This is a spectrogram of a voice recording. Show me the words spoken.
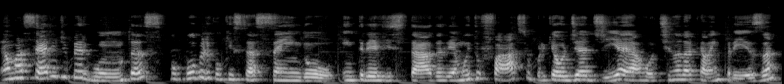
É uma série de perguntas. O público que está sendo entrevistado é muito fácil porque é o dia a dia, é a rotina daquela empresa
